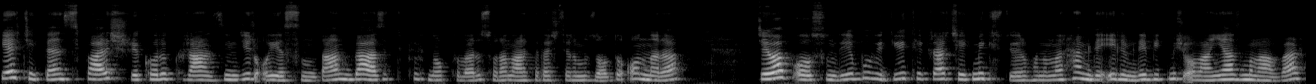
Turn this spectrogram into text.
gerçekten sipariş rekoru kıran zincir oyasından bazı püf noktaları soran arkadaşlarımız oldu. Onlara cevap olsun diye bu videoyu tekrar çekmek istiyorum hanımlar. Hem de elimde bitmiş olan yazmalar var.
